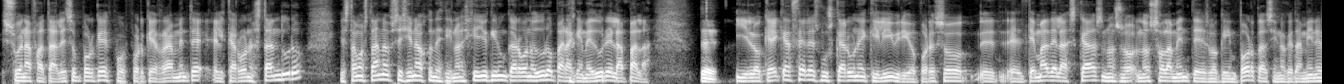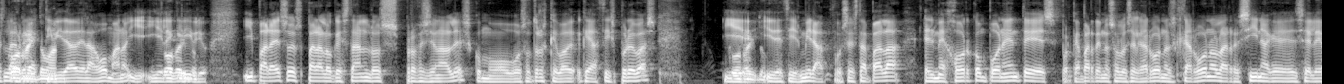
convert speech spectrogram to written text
suena fatal. ¿Eso por qué? Pues porque realmente el carbono es tan duro y estamos tan obsesionados con decir, no, es que yo quiero un carbono duro para que me dure la pala. Y lo que hay que hacer es buscar un equilibrio. Por eso eh, el, tema de las CAS no, no, solamente es lo que importa, sino que también es la reactividad de la goma y, el equilibrio. Y para eso es para lo que están los profesionales como vosotros que, hacéis pruebas y, decís, mira, pues esta pala, el mejor componente es, porque aparte no solo es el carbono, es el carbono, la resina que se le,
